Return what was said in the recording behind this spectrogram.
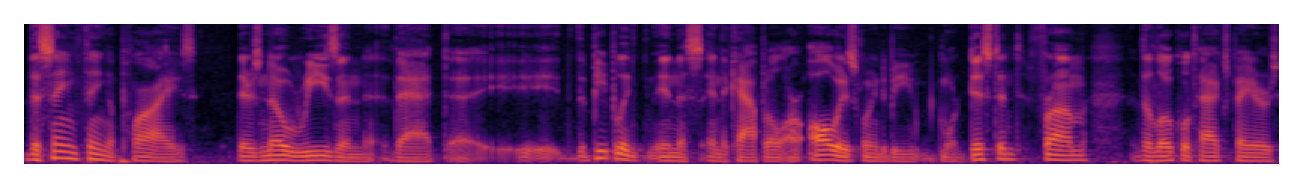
the same thing applies. There's no reason that uh, the people in, in this in the capital are always going to be more distant from the local taxpayers.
